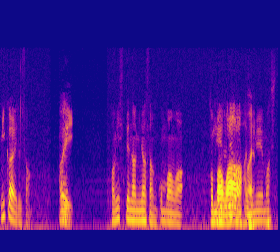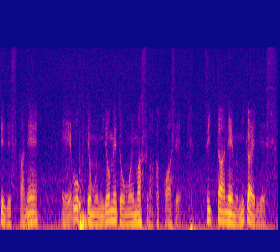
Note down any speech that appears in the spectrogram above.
ミカエルさん。はい。ファミステな皆さん、こんばんは。こんばんはは。初めましてですかね。えー多くても2度目と思いますが、かっこ汗。ツイッターネーム、ミカエルです。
